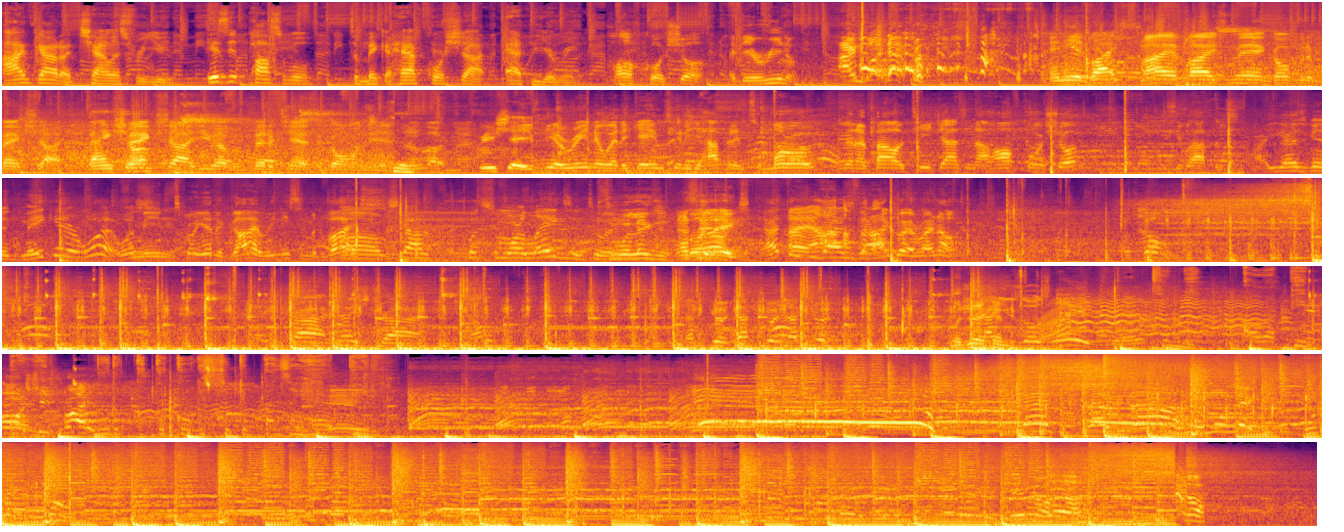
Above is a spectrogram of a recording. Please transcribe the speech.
I've got a challenge for you. Is it possible to make a half court shot at the arena? Half court shot at the arena. I got that, bro. Any advice? My advice, man, go for the bank shot. Bank shot? Bank shot, you have a better chance of going in. Good luck, man. Appreciate you. The arena where the game's gonna be happening tomorrow. We're gonna battle T-Jass in that half court shot. See what happens. Are you guys gonna make it or what? What's, I mean, bro, you're the guy. We need some advice. um, just gotta put some more legs into it. Some more legs. That's More it. legs. I think Hey, you guys I feel got like it. go ahead right now. Let's go. legs, man. Oh, she's right.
